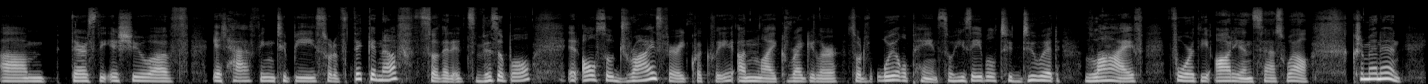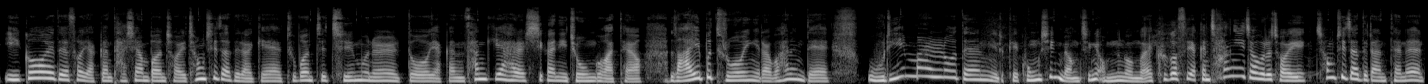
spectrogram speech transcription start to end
Um, there's the issue of it having to be sort of thick enough so that it's visible. It also dries very quickly, unlike regular sort of oil paint. So he's able to do it live for the audience as well. 그러면은 이거에 대해서 약간 다시 한번 저희 청취자들에게 두 번째 질문을 또 약간 상기할 시간이 좋은 것 같아요. 라이브 드로잉이라고 하는데 우리말로 된 이렇게 공식 명칭이 없는 건가요? 그것을 약간 창의적으로 저희 청취자들한테는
